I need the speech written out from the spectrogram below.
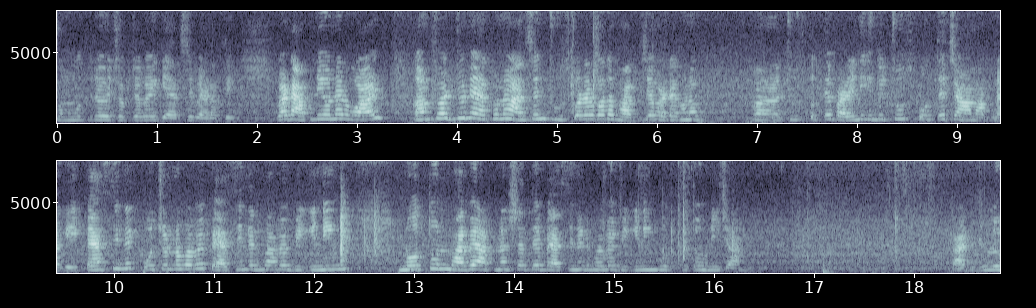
সমুদ্রে, ওইসব জায়গায় গেছে বেড়াতে। বাট আপনি ওনার ওয়ার্ল্ড কমফর্ট জোনে এখনও আসেন চুজ করার কথা ভাবছে বাট এখনও চুজ করতে পারেনি কিন্তু চুজ করতে চান আপনাকে। এই প্যাসিনেট প্রচণ্ডভাবে প্যাসিনেটভাবে বিগিনিং নতুনভাবে আপনার সাথে প্যাসিনেটভাবে বিগিনিং করতে তো উনি চান। কাঠগুলো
